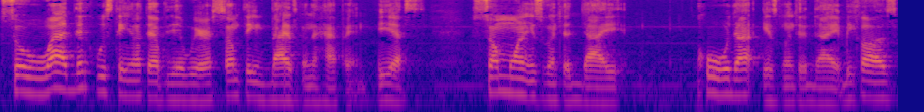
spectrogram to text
So while Deku is staying out of their way, something bad is gonna happen. Yes, someone is going to die. Kota is going to die because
